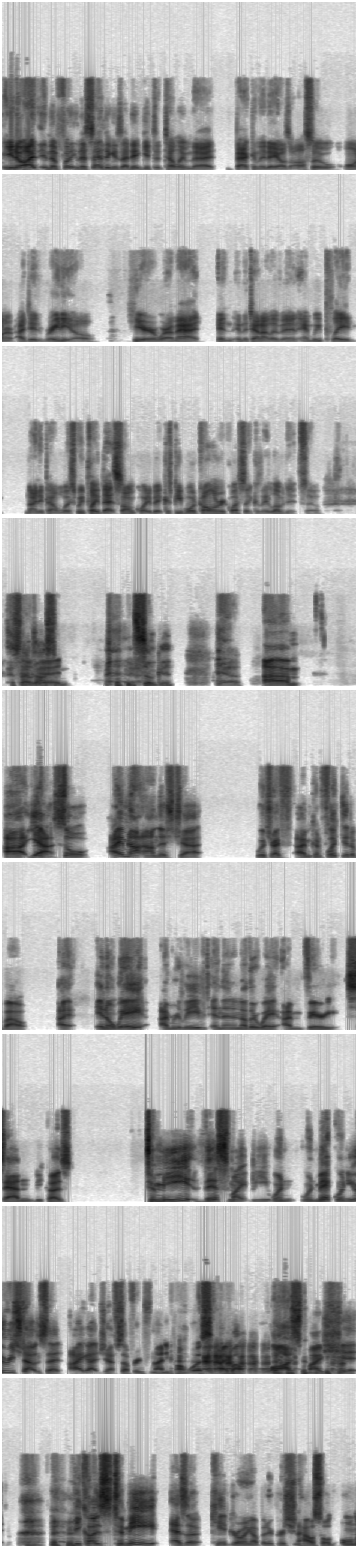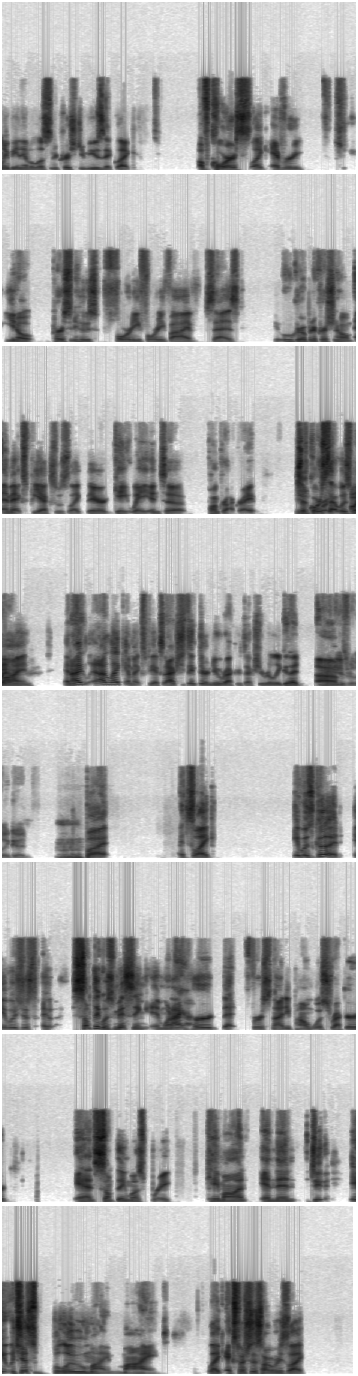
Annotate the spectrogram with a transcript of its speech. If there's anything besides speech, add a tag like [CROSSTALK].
You know, I and the funny the sad thing is I didn't get to tell him that back in the day. I was also on I did radio here where I'm at in, in the town I live in, and we played 90 Pound Wuss. We played that song quite a bit because people would call and request it because they loved it. So That So sounds awesome. [LAUGHS] it's so good. yeah. Um uh yeah, so I'm not on this chat, which I I'm conflicted about. I in a way I'm relieved and then another way I'm very saddened because to me this might be when when Mick when you reached out and said I got Jeff suffering from 90 pound wuss, I about lost my shit because to me as a kid growing up in a Christian household only being able to listen to Christian music like of course like every you know person who's 40 45 says who grew up in a christian home mxpx was like their gateway into punk rock right so Yeah. of course Right. that was Oh, yeah. Mine and i and i like mxpx and i actually think their new record's actually really good um it is really good. Mhm. but it's like it was good it was just uh, something was missing and when i heard that first 90 pound wuss record and something must break came on and then dude, it was just blew my mind like especially the song where he's like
